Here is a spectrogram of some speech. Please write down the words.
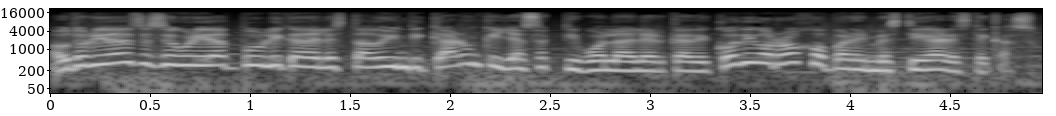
Autoridades de seguridad pública del estado indicaron que ya se activó la alerta de código rojo para investigar este caso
